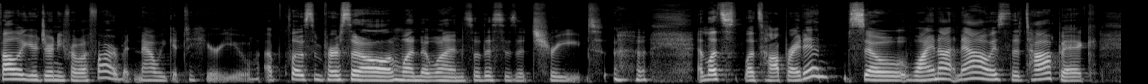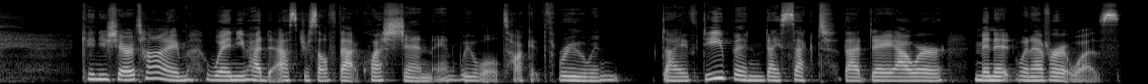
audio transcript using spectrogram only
follow your journey from afar, but now we get to hear you up close and personal and one to one. So this is a treat. and let's let's hop right in. So why not now is the topic. Can you share a time when you had to ask yourself that question? And we will talk it through and dive deep and dissect that day, hour, minute, whenever it was.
